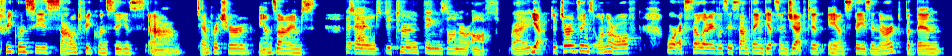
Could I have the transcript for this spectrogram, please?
frequencies sound frequencies um, temperature enzymes that so, act to turn things on or off, right? Yeah, to turn things on or off or accelerate. Let's say something gets injected and stays inert, but then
